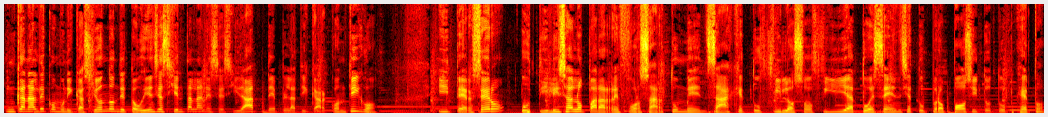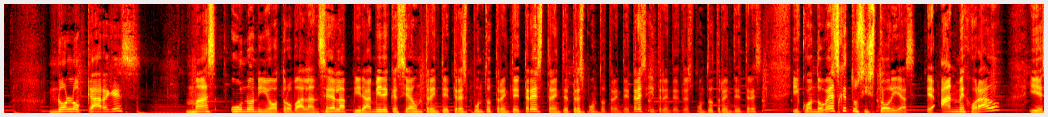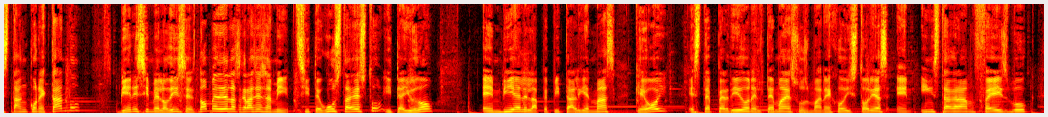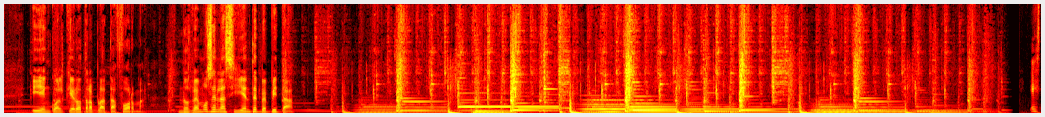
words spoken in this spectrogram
un canal de comunicación donde tu audiencia sienta la necesidad de platicar contigo. Y tercero, utilízalo para reforzar tu mensaje, tu filosofía, tu esencia, tu propósito, tu objeto no lo cargues más uno ni otro. Balancea la pirámide que sea un 33.33, 33.33 y 33.33. Y cuando veas que tus historias eh, han mejorado y están conectando, vienes y me lo dices. No me des las gracias a mí. Si te gusta esto y te ayudó, envíale la pepita a alguien más que hoy esté perdido en el tema de sus manejos de historias en Instagram, Facebook y en cualquier otra plataforma. Nos vemos en la siguiente pepita.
